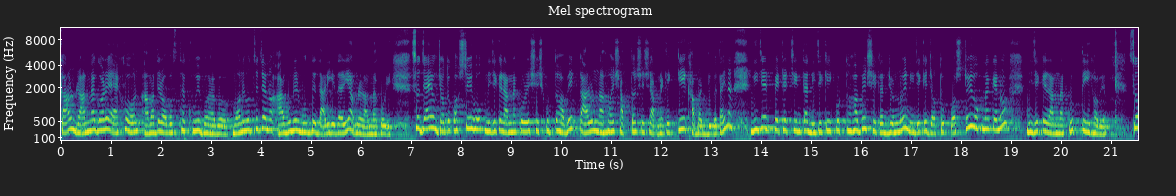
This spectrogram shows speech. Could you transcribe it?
কারণ রান্নাঘরে এখন আমাদের অবস্থা খুবই ভয়াবহ। মনে হচ্ছে যেন আগুনের মধ্যে দাঁড়িয়ে দাঁড়িয়ে আমরা রান্না করি। সো যাই হোক, যত কষ্টই হোক, নিজেকে রান্না করে শেষ করতে হবে। কারণ না হয় সপ্তাহ শেষে আপনাকে কে খাবার দিবে, তাই না? নিজের পেটের চিন্তা নিজেকেই করতে হবে, সেটার জন্যই নিজেকে যত কষ্টই হোক না কেন নিজেকে রান্না করতেই হবে। সো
